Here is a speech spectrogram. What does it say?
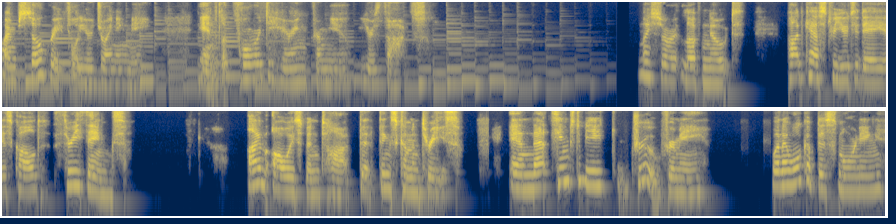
I'm so grateful you're joining me and look forward to hearing from you your thoughts. My short love note podcast for you today is called Three Things. I've always been taught that things come in threes, and that seems to be true for me. When I woke up this morning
